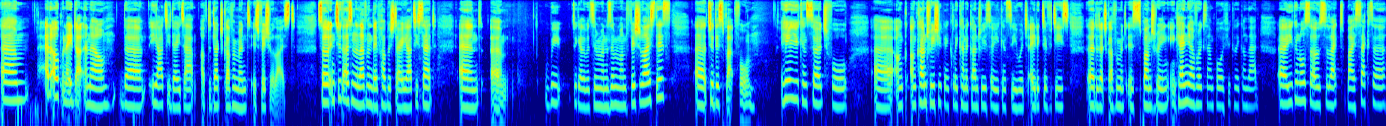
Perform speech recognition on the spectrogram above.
Um, at OpenAid.nl, the IATI data of the Dutch government is visualized. So in 2011, they published their IATI set, and um, we, together with Zimmerman and Zimmerman, visualized this uh, to this platform. Here you can search for uh, on, on, countries, you can click on a country so you can see which aid activities uh, the Dutch government is sponsoring in Kenya, for example, if you click on that. Uh, you can also select by sector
